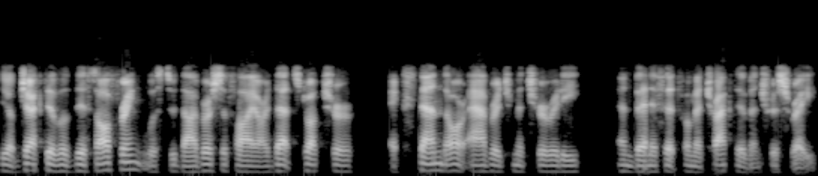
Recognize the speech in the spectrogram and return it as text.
The objective of this offering was to diversify our debt structure, extend our average maturity, and benefit from attractive interest rate.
